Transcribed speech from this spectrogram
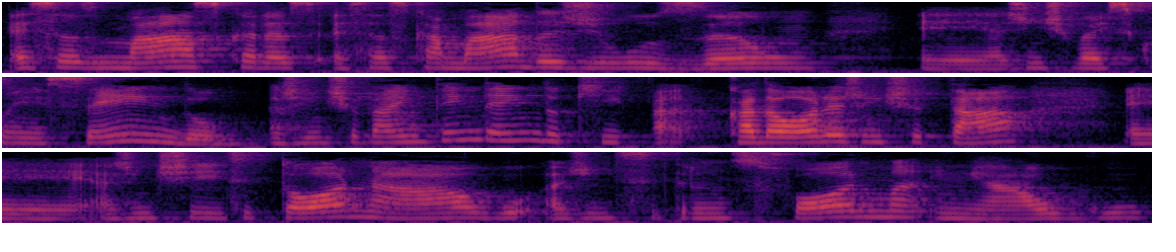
essas máscaras, essas camadas de ilusão, é, a gente vai se conhecendo, a gente vai entendendo que a, cada hora a gente tá, é, a gente se torna algo, a gente se transforma em algo,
